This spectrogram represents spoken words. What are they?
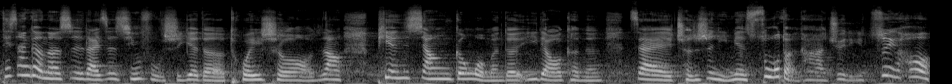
第三个呢是来自轻辅实业的推车哦，让偏乡跟我们的医疗可能。能在城市里面缩短它的距离。最后，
